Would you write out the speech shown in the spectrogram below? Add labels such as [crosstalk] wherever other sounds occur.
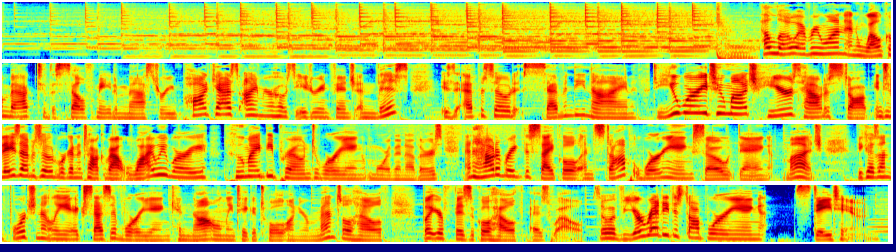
Thank you. Hello, everyone, and welcome back to the Self Made Mastery Podcast. I'm your host, Adrienne Finch, and this is episode 79. Do you worry too much? Here's how to stop. In today's episode, we're going to talk about why we worry, who might be prone to worrying more than others, and how to break the cycle and stop worrying so dang much. Because unfortunately, excessive worrying can not only take a toll on your mental health, but your physical health as well. So if you're ready to stop worrying, stay tuned.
